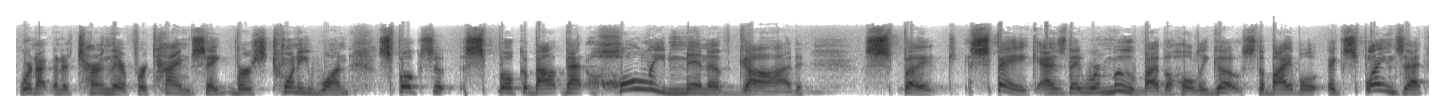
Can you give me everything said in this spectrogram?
we're not going to turn there for time's sake, verse 21 spoke, spoke about that holy men of God spake, spake as they were moved by the Holy Ghost. The Bible explains that,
